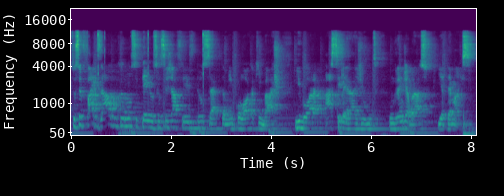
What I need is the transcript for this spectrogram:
Se você faz algo que eu não citei ou se você já fez e deu certo também, coloca aqui embaixo e bora acelerar junto. Um grande abraço e até mais.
